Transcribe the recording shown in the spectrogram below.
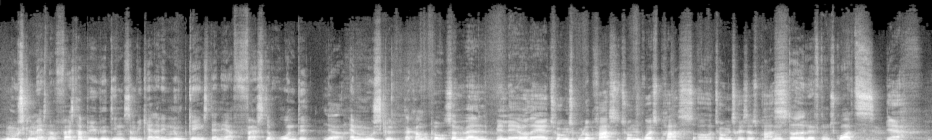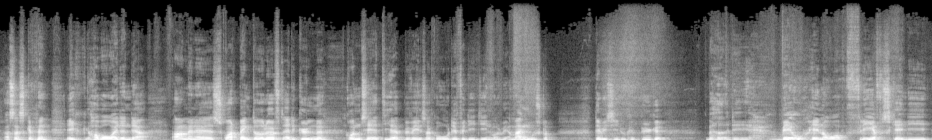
muskelmasse, når du først har bygget din, som vi kalder det, noob gains, den her første runde Ja. af muskel, der kommer på. Som vel bliver lavet af tunge skulderpres, og tunge brystpres og tunge tricepspres. Nogle dødeløft, nogle squats. Ja, og så skal man ikke hoppe over i den der, åh, oh, men uh, squat, bænk, dødløft er det gyldne. Grunden til, at de her bevægelser er gode, det er, fordi de involverer mange muskler. Det vil sige, at du kan bygge, hvad hedder det, væv hen over flere forskellige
